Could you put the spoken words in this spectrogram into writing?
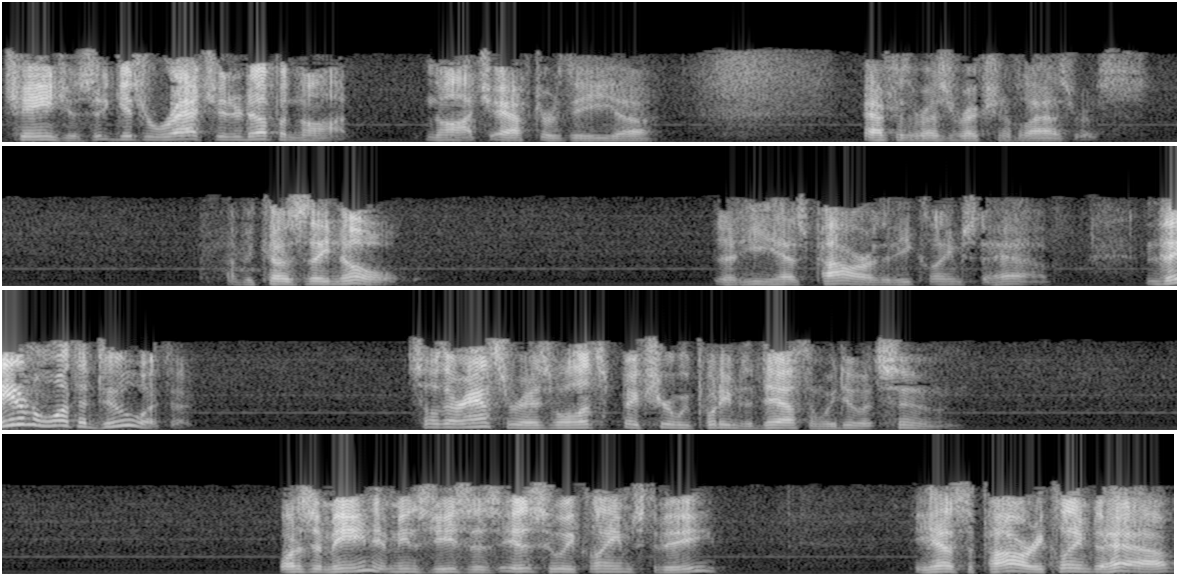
changes. It gets ratcheted up a notch, notch after the uh, after the resurrection of Lazarus, uh, because they know that he has power that he claims to have. They don't know what to do with it. So their answer is, well, let's make sure we put him to death and we do it soon. What does it mean? It means Jesus is who he claims to be. He has the power he claimed to have,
